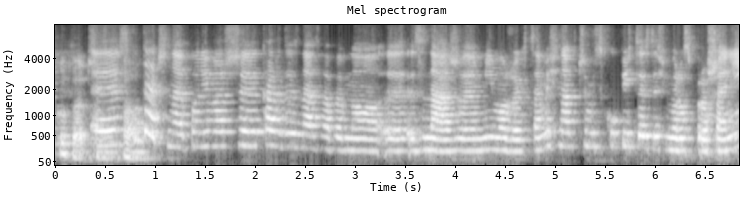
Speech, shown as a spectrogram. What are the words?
skuteczne, tak. skuteczne tak. ponieważ każdy z nas na pewno zna, że mimo, że chcemy się nad czymś skupić, to jesteśmy rozproszeni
